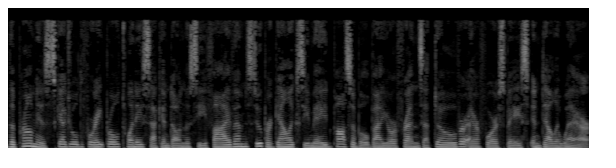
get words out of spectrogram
The prom is scheduled for April 22 on the C5M Super Galaxy made possible by your friends at Dover Air Force Base in Delaware.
